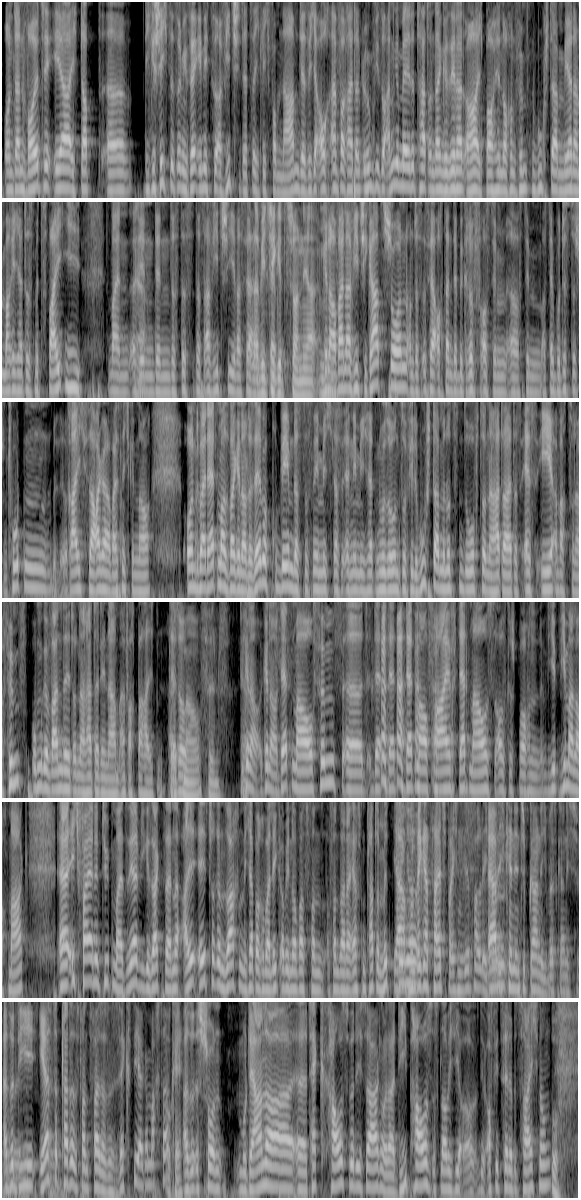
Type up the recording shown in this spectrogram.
Und dann wollte er, ich glaube, äh, die Geschichte ist irgendwie sehr ähnlich zu Avicii tatsächlich vom Namen, der sich ja auch einfach halt dann irgendwie so angemeldet hat und dann gesehen hat, oh, ich brauche hier noch einen fünften Buchstaben mehr, dann mache ich halt das mit zwei i. Mein, äh, den, den, das, das, das Avicii, was ja eigentlich Avicii der- gibt's schon, ja. Mhm. Genau, weil ein Avicii gab's schon und das ist ja auch dann der Begriff aus dem aus dem aus der buddhistischen Totenreich-Saga, weiß nicht genau. Und bei Deadmau5 war genau dasselbe Problem, dass das nämlich, dass er nämlich halt nur so und so viele Buchstaben benutzen durfte und dann hat er halt das SE einfach zu einer 5 umgewandelt und dann hat er den Namen einfach behalten. Also Deadmau 5. Ja. Genau, genau. Deadmau 5, äh, Dead, Dead, Deadmau 5, Deadmaus ausgesprochen, wie, wie man auch mag. Äh, ich feiere den Typen halt sehr. Wie gesagt, seine älteren Sachen. Ich habe auch überlegt, ob ich noch was von, von seiner ersten Platte mitbringe. Ja, von welcher Zeit sprechen wir, Paul? Ich, Ähm, ich kenne den Typ gar nicht, ich weiß gar nicht. Also die erste Platte ist von 2006, die er gemacht hat. Okay. Also ist schon moderner äh, Tech House, würde ich sagen, oder Deep House ist, glaube ich, die, die offizielle Bezeichnung. Uff.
